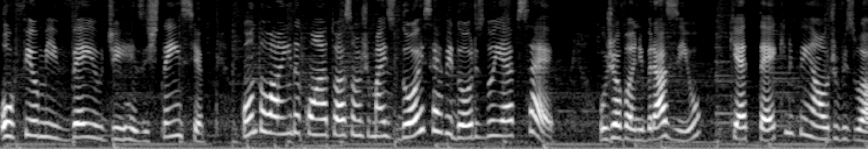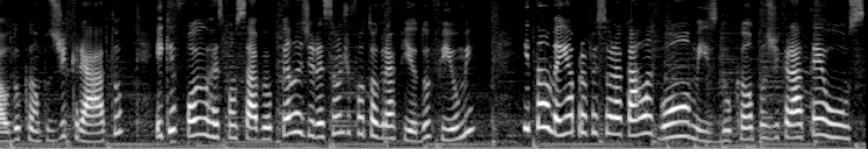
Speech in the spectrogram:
O filme Veio de Resistência contou ainda com a atuação de mais dois servidores do IFCE, o Giovanni Brasil, que é técnico em audiovisual do campus de Crato e que foi o responsável pela direção de fotografia do filme, e também a professora Carla Gomes, do campus de Crateús.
